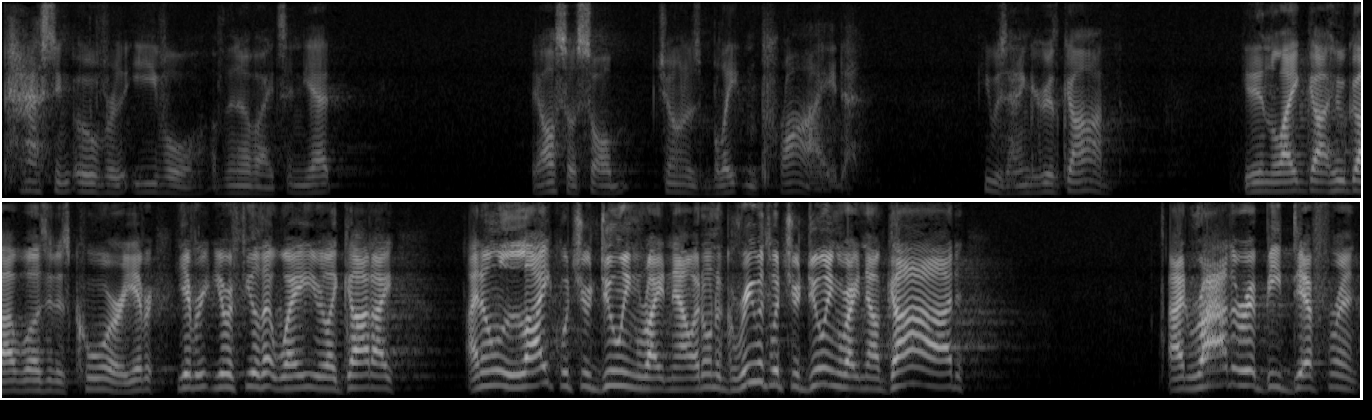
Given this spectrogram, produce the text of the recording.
passing over the evil of the Ninevites. And yet, they also saw Jonah's blatant pride. He was angry with God. He didn't like God, who God was at his core. You ever, you, ever, you ever feel that way? You're like, God, I, I don't like what you're doing right now. I don't agree with what you're doing right now. God, I'd rather it be different.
